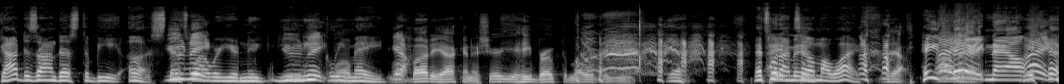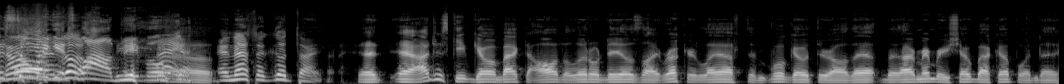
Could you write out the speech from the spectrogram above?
God designed us to be us. That's why we're uni- uniquely Well, made. Well, Yeah. buddy, I can assure you he broke the mold to you. Yeah. That's what I Amen. tell my wife. Yeah. He's married now. Hey, the no, story and gets look. wild, people. hey, Uh, and that's a good thing. Uh, yeah, I just keep going back to all the little deals. Like Rucker left, and we'll go through all that. But I remember he showed back up one day,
